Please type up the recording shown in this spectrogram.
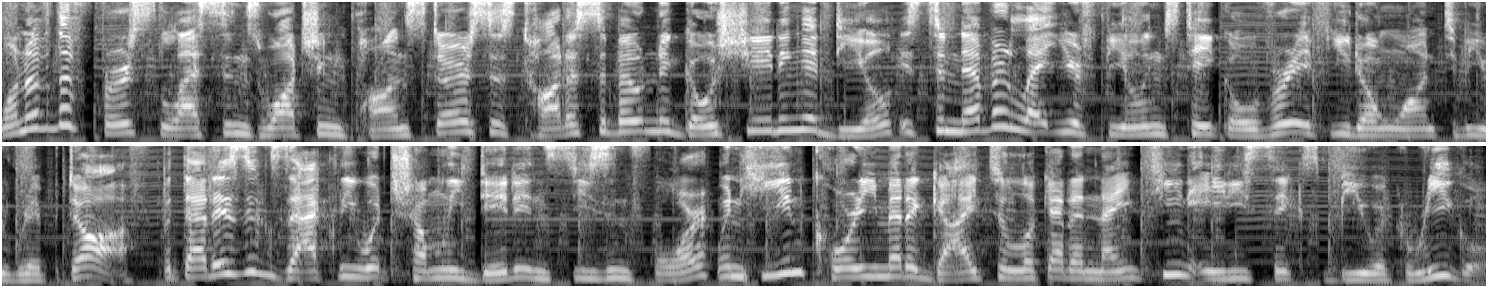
One of the first lessons watching Pawn Stars has taught us about negotiating a deal is to never let your feelings take over if you don't want to be ripped off. But that is exactly what Chumlee did in season 4 when he and Corey met a guy to look at a 1986 Buick Regal.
